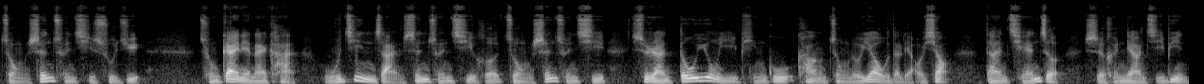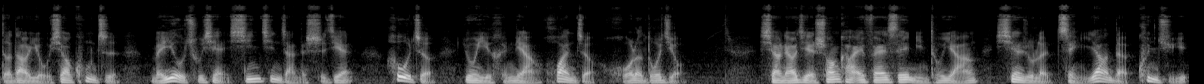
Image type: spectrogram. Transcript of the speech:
总生存期数据。从概念来看，无进展生存期和总生存期虽然都用以评估抗肿瘤药物的疗效，但前者是衡量疾病得到有效控制、没有出现新进展的时间，后者用以衡量患者活了多久。想了解双抗 FIC 领头羊陷入了怎样的困局？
